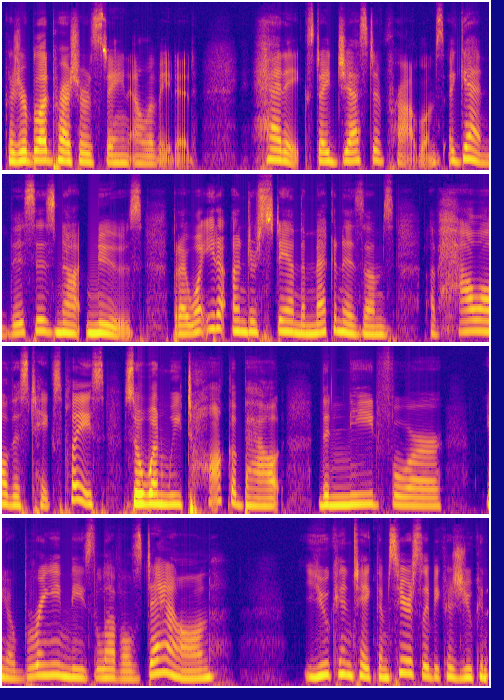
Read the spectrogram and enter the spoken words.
because your blood pressure is staying elevated. Headaches, digestive problems. Again, this is not news, but I want you to understand the mechanisms of how all this takes place. So when we talk about the need for, you know, bringing these levels down, you can take them seriously because you can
